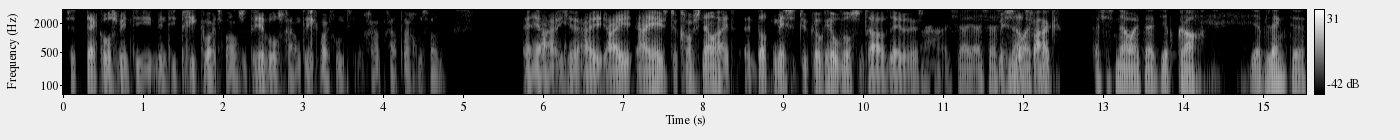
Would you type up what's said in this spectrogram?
Zijn tackles wint hij, wint hij driekwart van. Zijn dribbles gaan driekwart goed, gaat, gaat daar goed van. En ja, je, hij, hij, hij heeft natuurlijk gewoon snelheid. En dat missen natuurlijk ook heel veel centrale verdedigers. Als jij, als jij Missen dat hebt, vaak. als je snelheid hebt, je hebt kracht, je hebt lengte,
